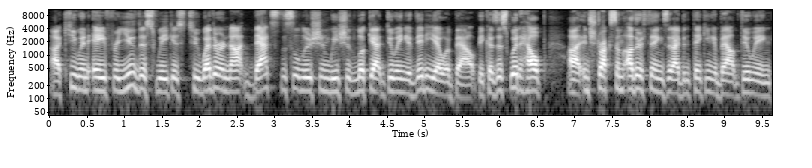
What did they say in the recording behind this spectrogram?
uh, Q&A for you this week as to whether or not that's the solution we should look at doing a video about because this would help uh, instruct some other things that I've been thinking about doing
